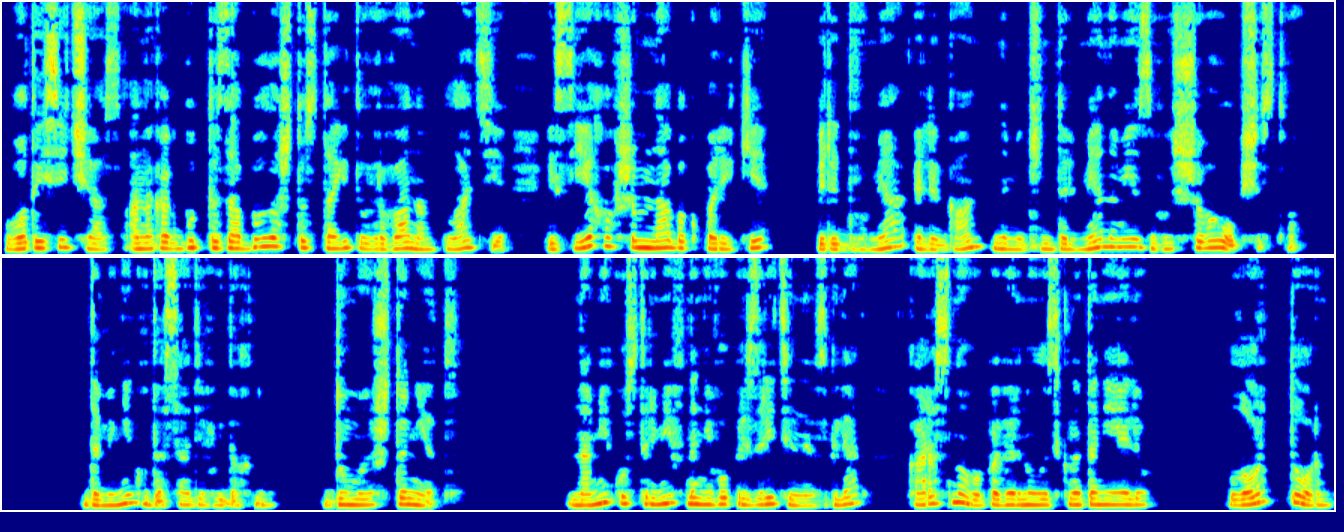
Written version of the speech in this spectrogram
Вот и сейчас она как будто забыла, что стоит в рваном платье и съехавшем на бок по реке перед двумя элегантными джентльменами из высшего общества. Доминик в досаде выдохнул. Думаю, что нет. На миг устремив на него презрительный взгляд, Кара снова повернулась к Натаниэлю. «Лорд Торн,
